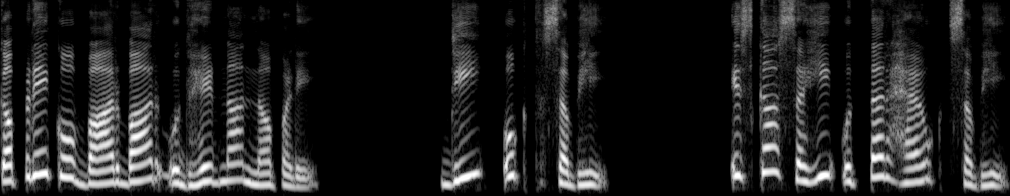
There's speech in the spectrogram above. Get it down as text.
कपड़े को बार बार उधेड़ना न पड़े। डी, उक्त सभी। इसका सही उत्तर है उक्त सभी।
